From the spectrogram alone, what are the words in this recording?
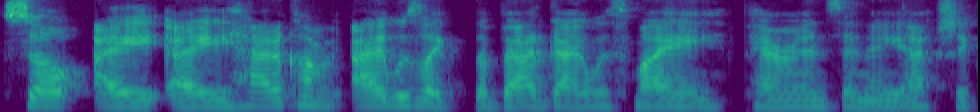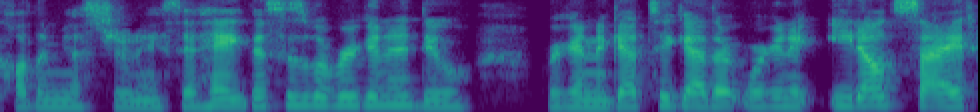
so I I had a con- I was like the bad guy with my parents, and I actually called them yesterday. and I said, hey, this is what we're gonna do. We're gonna get together. We're gonna eat outside.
